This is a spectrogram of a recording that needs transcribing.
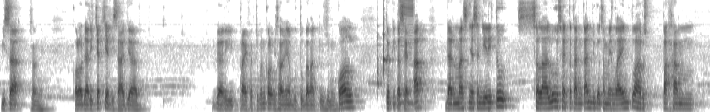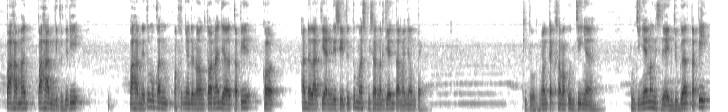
Bisa misalnya. Kalau dari chat ya bisa aja. Dari private cuman kalau misalnya butuh banget zoom call itu kita set up dan masnya sendiri tuh selalu saya tekankan juga sama yang lain tuh harus paham paham paham gitu. Jadi paham itu bukan maksudnya udah nonton aja tapi kalau ada latihan di situ tuh mas bisa ngerjain tanpa nyontek. Gitu nyontek sama kuncinya. Kuncinya emang disediain juga tapi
